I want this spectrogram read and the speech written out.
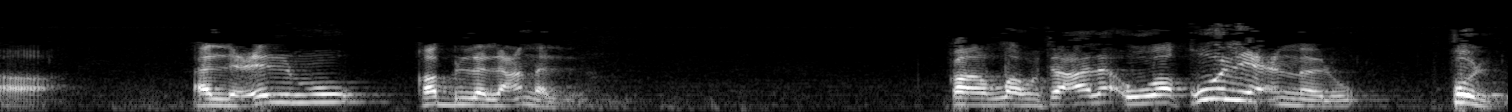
آه. العلم قبل العمل قال الله تعالى وقل اعملوا قل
